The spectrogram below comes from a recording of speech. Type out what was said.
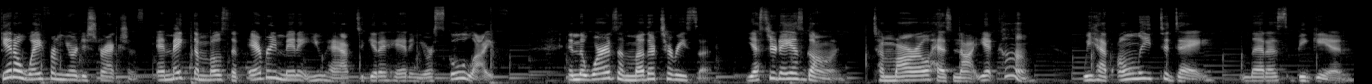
Get away from your distractions and make the most of every minute you have to get ahead in your school life. In the words of Mother Teresa, Yesterday is gone, tomorrow has not yet come. We have only today. Let us begin.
